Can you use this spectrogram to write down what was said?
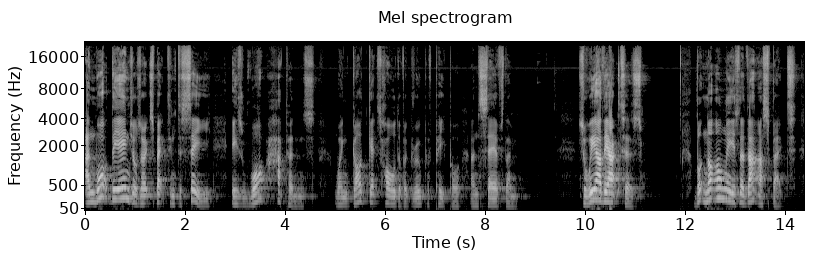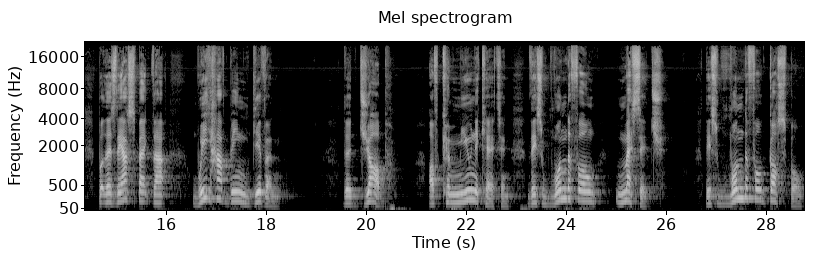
And what the angels are expecting to see is what happens when God gets hold of a group of people and saves them. So we are the actors. But not only is there that aspect, but there's the aspect that we have been given the job of communicating this wonderful message, this wonderful gospel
